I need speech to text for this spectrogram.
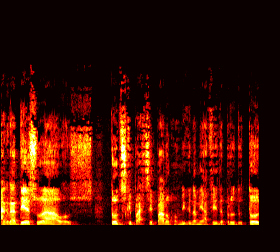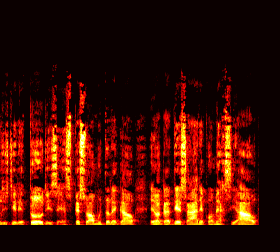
Agradeço aos todos que participaram comigo na minha vida, produtores, diretores, esse pessoal muito legal. Eu agradeço a área comercial,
